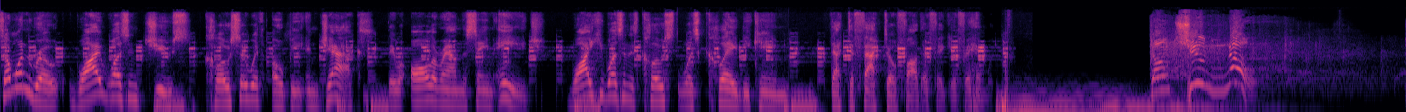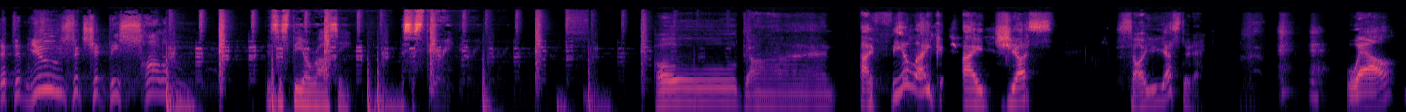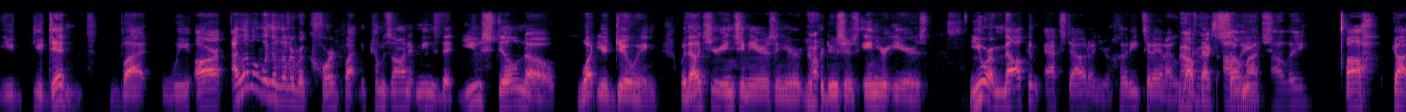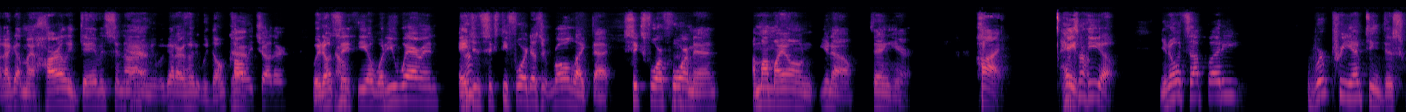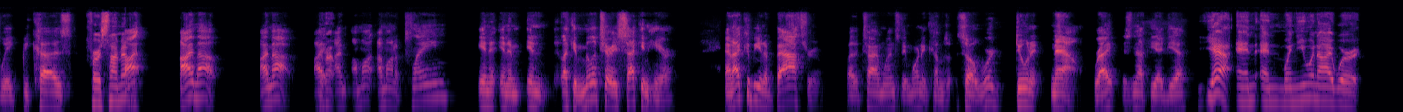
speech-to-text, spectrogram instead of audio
Someone wrote, Why wasn't Juice closer with Opie and Jax? They were all around the same age. Why he wasn't as close was Clay became that de facto father figure for him. Don't you know that the music should be solemn? This is Theo Rossi. This is Theory. Hold on. I feel like I just saw you yesterday. Well, you you didn't, but we are. I love it when the little record button comes on. It means that you still know what you're doing without your engineers and your your producers in your ears. You are Malcolm X'd out on your hoodie today, and I love that X, so Ali, much. Ali. Oh God, I got my Harley Davidson on. I mean, we got our hoodie. We don't call Yeah. each other. We don't No. say Theo. What are you wearing? No. Agent sixty four doesn't roll like that. Six four four, man. I'm on my own, you know, thing here. Hi, hey Theo. You know what's up, buddy? We're preempting this week because First time ever. I, I'm out. I'm out. I, You're out. I'm, I'm on. I'm on a plane in a, in a, in like a military second here, and I could be in a bathroom by the time Wednesday morning comes. So we're doing it now, right? Isn't that the idea? Yeah, and and when you and I were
